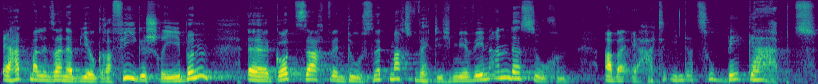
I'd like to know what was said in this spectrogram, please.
Er hat mal in seiner Biografie geschrieben, äh, Gott sagt, wenn du es nicht machst, werde ich mir wen anders suchen. Aber er hatte ihn dazu begabt.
